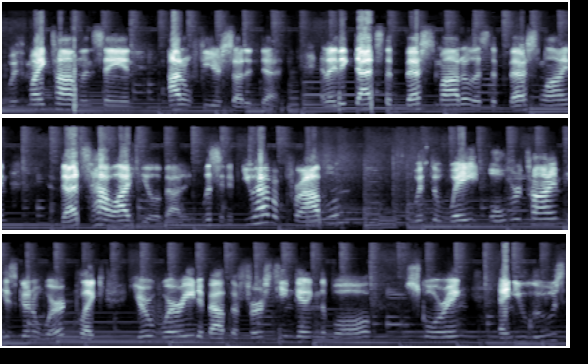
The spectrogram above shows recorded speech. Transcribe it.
with Mike Tomlin saying, I don't fear sudden death. And I think that's the best motto, that's the best line. That's how I feel about it. Listen, if you have a problem with the way overtime is going to work, like you're worried about the first team getting the ball, scoring, and you lose,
